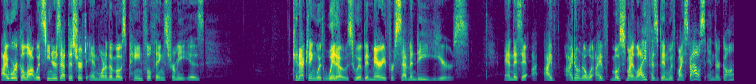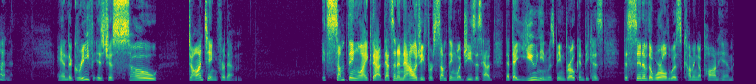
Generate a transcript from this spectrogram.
I work a lot with seniors at this church, and one of the most painful things for me is connecting with widows who have been married for 70 years and they say I, I've I don't know what I've most of my life has been with my spouse and they're gone. And the grief is just so daunting for them. It's something like that. That's an analogy for something what Jesus had that that union was being broken because the sin of the world was coming upon him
